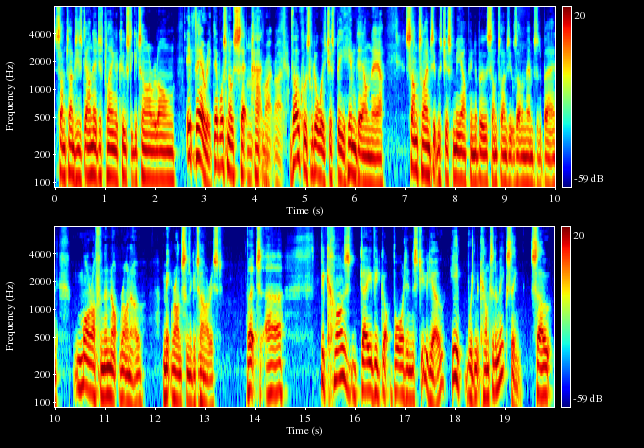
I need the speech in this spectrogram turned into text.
Sometimes he was down there just playing acoustic guitar along. It varied. There was no set mm, pattern. right, right. Vocals would always just be him down there. Sometimes it was just me up in the booth. Sometimes it was other members of the band. More often than not, Ronno, Mick Ronson, the guitarist. But uh, because David got bored in the studio, he wouldn't come to the mixing. So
